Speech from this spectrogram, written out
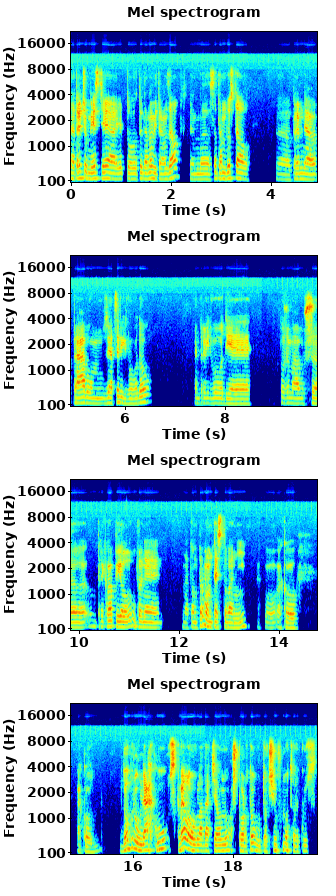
na treťom mieste a je to teda nový Transalp. Ten eh, sa tam dostal pre mňa právom z viacerých dôvodov. Ten prvý dôvod je to, že ma už prekvapil úplne na tom prvom testovaní, ako, ako, ako dobrú, ľahkú, skvelo ovladateľnú a športovú točivú motorku s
